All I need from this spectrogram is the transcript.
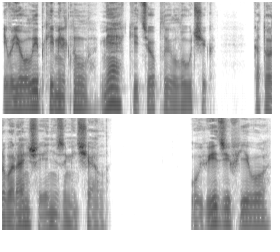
и в ее улыбке мелькнул мягкий теплый лучик, которого раньше я не замечал. Увидев его,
